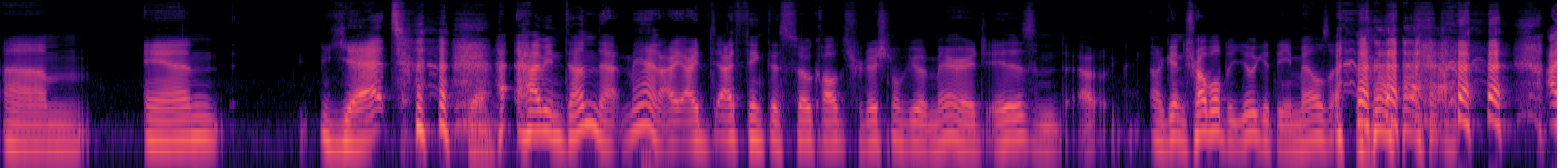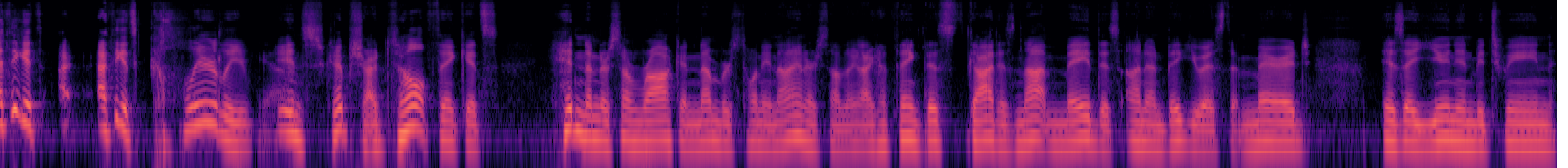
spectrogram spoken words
Um, and yet. yeah. Having done that, man, I, I, I think this so-called traditional view of marriage is, and I'll, I'll get in trouble, but you'll get the emails. I think it's I, I, think it's clearly yeah. in Scripture. I don't think it's hidden under some rock in Numbers 29 or something. Like I think this God has not made this unambiguous that marriage is a union between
